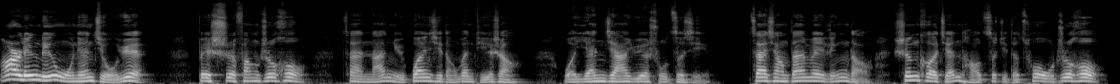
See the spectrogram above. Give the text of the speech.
二零零五年九月被释放之后，在男女关系等问题上，我严加约束自己。在向单位领导深刻检讨自己的错误之后，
